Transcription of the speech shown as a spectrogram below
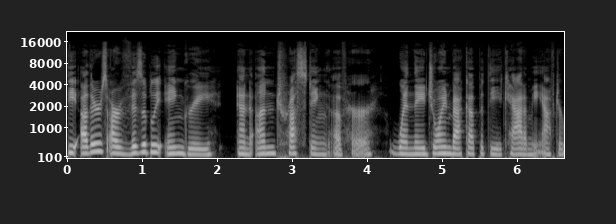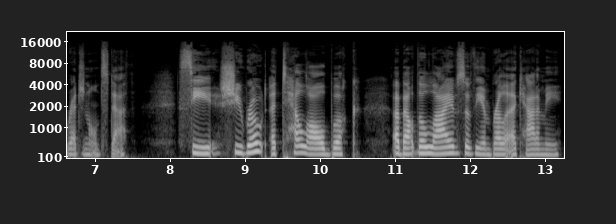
The others are visibly angry and untrusting of her when they join back up at the academy after Reginald's death. See, she wrote a tell all book about the lives of the Umbrella Academy,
